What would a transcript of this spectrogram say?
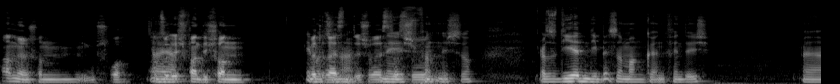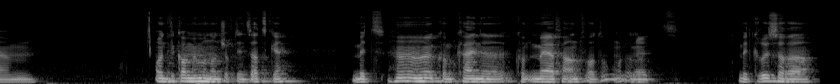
Haben wir schon besprochen. Ah, Also ja. ich fand die schon mitreißend. Ich weiß, nee, ich du- fand nicht so. Also die hätten die besser machen können, finde ich. Ähm, und wir kommen immer noch nicht auf den Satz, gell? Mit kommt keine, kommt mehr Verantwortung oder so. Mit, mit größerer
